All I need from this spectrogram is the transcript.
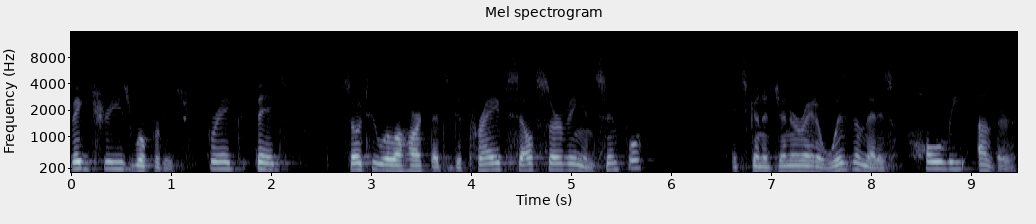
fig trees will produce figs, so too will a heart that's depraved, self serving, and sinful. It's going to generate a wisdom that is wholly other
